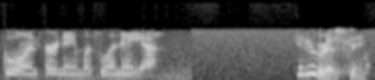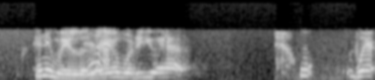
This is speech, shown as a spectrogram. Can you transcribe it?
school, and her name was Linnea. Interesting. Anyway, Linnea, Yeah. what do you have? Where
